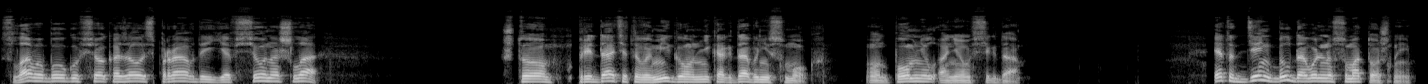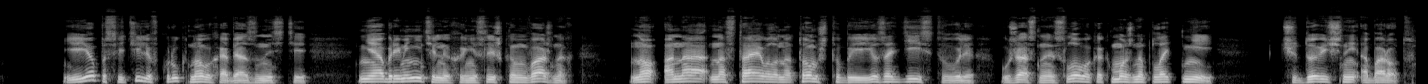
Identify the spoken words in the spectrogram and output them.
Слава богу, все оказалось правдой, я все нашла — что предать этого мига он никогда бы не смог. Он помнил о нем всегда. Этот день был довольно суматошный. Ее посвятили в круг новых обязанностей, не обременительных и не слишком важных, но она настаивала на том, чтобы ее задействовали, ужасное слово, как можно плотней, чудовищный оборот.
